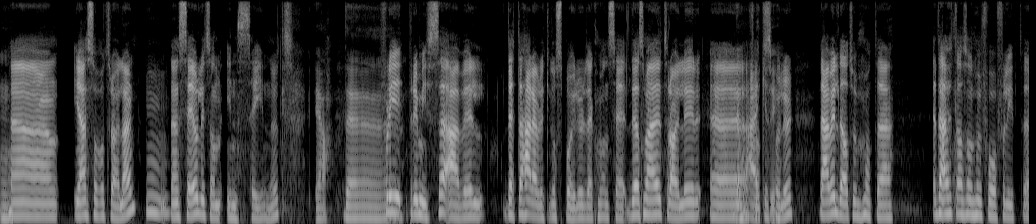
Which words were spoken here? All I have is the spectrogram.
Mm. Uh, jeg så på traileren. Mm. Den ser jo litt sånn insane ut. Ja, det Fordi premisset er vel Dette her er vel ikke noe spoiler, det kan man se. Det som er trailer, uh, det er ikke si. spoiler. Det er vel det at hun på en måte Det er et eller annet sånn hun får for lite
